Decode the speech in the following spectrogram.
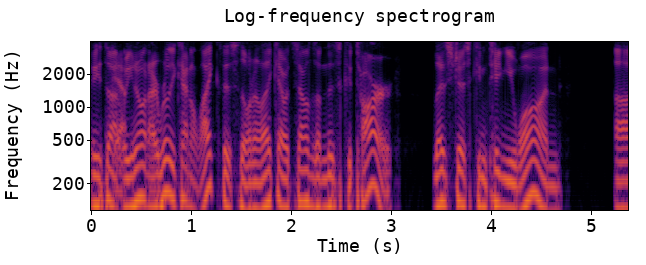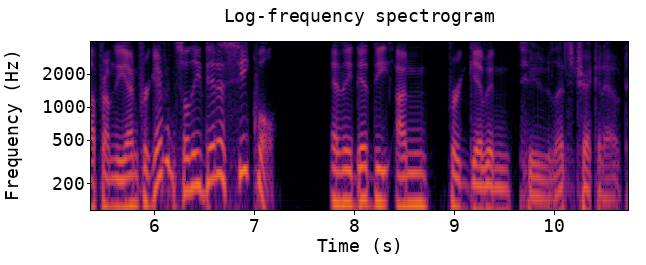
And he thought, Yeah. well, you know what? I really kind of like this though, and I like how it sounds on this guitar. Let's just continue on uh, from the Unforgiven. So they did a sequel, and they did the Unforgiven two. Let's check it out.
